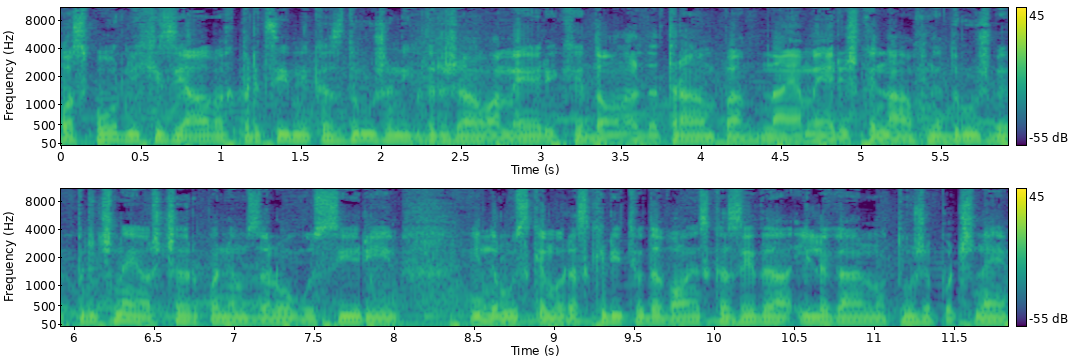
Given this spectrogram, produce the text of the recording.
Po spornih izjavah predsednika Združenih držav Amerike Donalda Trumpa naj ameriške naftne družbe pričnejo s črpanjem zalog v Siriji in ruskemu razkritju, da vojska ZDA ilegalno to že počne,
